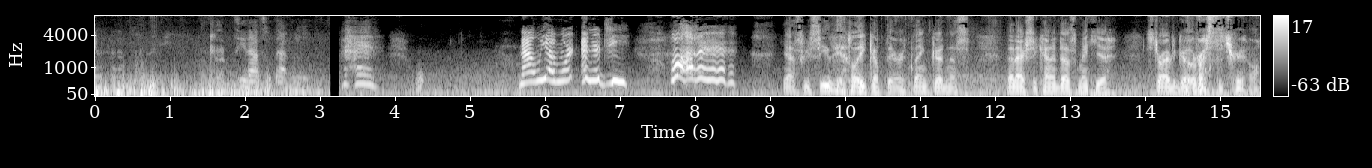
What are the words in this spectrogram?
and then Okay. See, that's what that means. Ahead. Well- Now we have more energy. Water. Yes, we see the lake up there. Thank goodness. That actually kind of does make you strive to go the rest of the trail.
